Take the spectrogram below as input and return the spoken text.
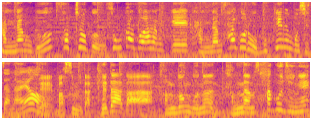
강남구, 서초구, 송파구와 함께 강남 4구로 묶이는 곳이잖아요. 네, 맞습니다. 게다가 강동구는 강남 4구 중에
